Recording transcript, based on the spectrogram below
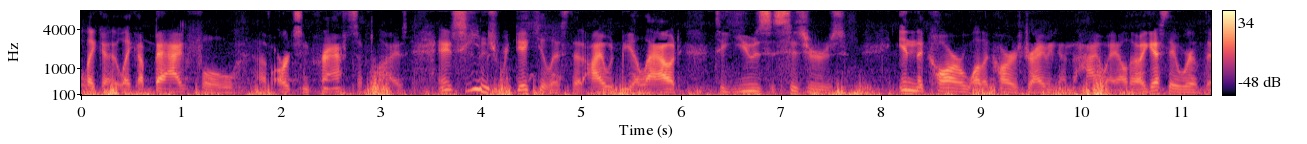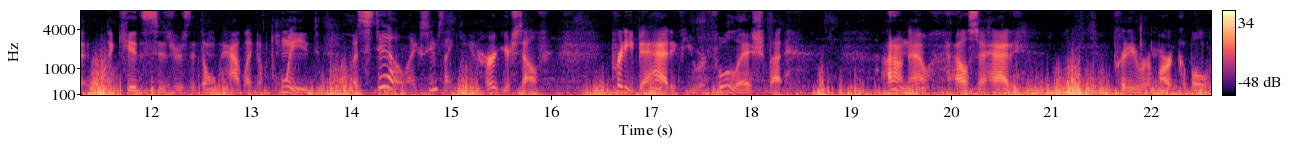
like a like a bag full of arts and crafts supplies. And it seems ridiculous that I would be allowed to use scissors in the car while the car is driving down the highway although I guess they were the, the kids scissors that don't have like a point. But still like seems like you can hurt yourself pretty bad if you were foolish but I don't know. I also had pretty remarkable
